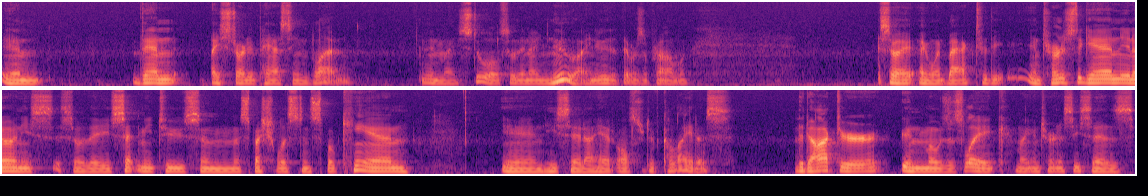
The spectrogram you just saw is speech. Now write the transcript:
And then I started passing blood in my stool. So then I knew, I knew that there was a problem so I, I, went back to the internist again, you know, and he, so they sent me to some specialist in Spokane, and he said I had ulcerative colitis. The doctor in Moses Lake, my internist, he says,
